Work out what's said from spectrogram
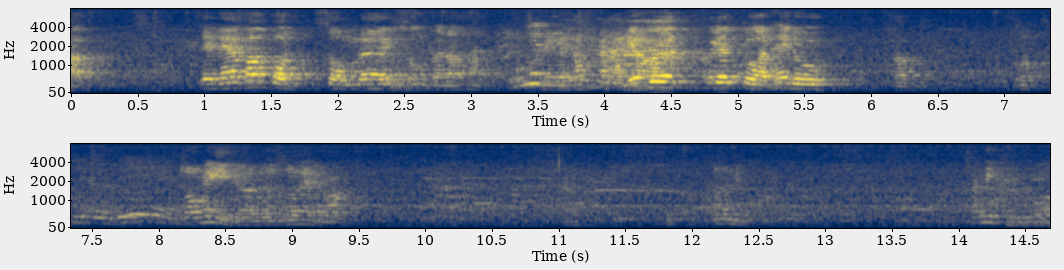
ครับ เสร็จแล้วก็กดส่งเลยส่งไปแล้วครับนี่นะครับอะเดี๋ยวครูจะครูจะตรวจให้ดูครับช่วงนี้เดี๋ยวเดี๋ยวช่วงไหนวะช่วงนี้ถ้าไม่ถึงวะ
